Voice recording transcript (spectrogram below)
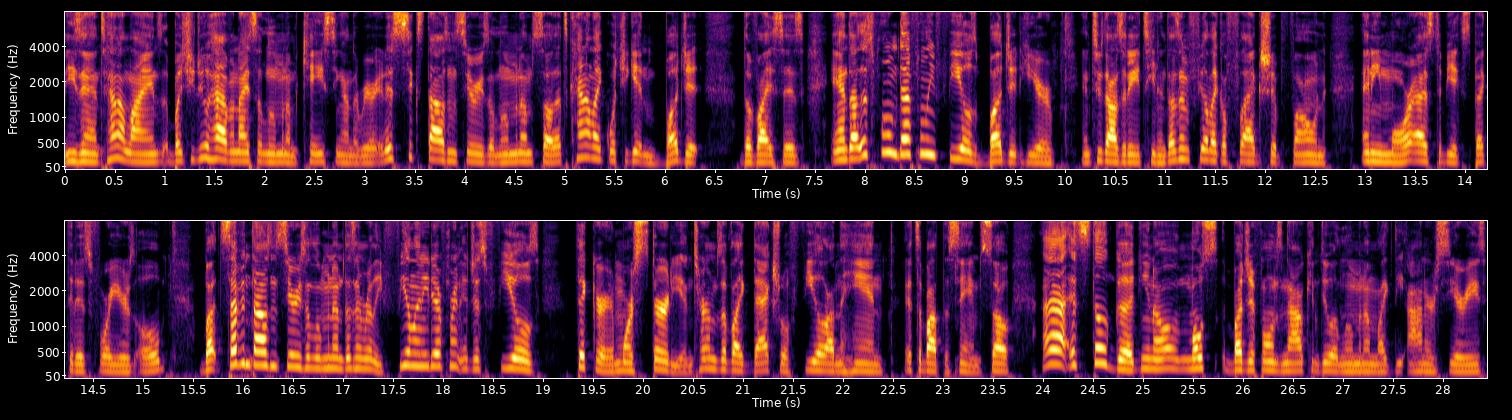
these antenna lines, but you do have a nice aluminum casing on the rear. It is 6000 series aluminum, so that's kind of like what you get in budget devices. And uh, this phone definitely feels budget here in 2018. It doesn't feel like a flagship phone anymore as to be expected as four years old. But 7000 series aluminum doesn't really feel any different. It just feels thicker and more sturdy. In terms of like the actual feel on the hand it's about the same. So uh, it's still good you know. Most budget phones now can do aluminum like the honor series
